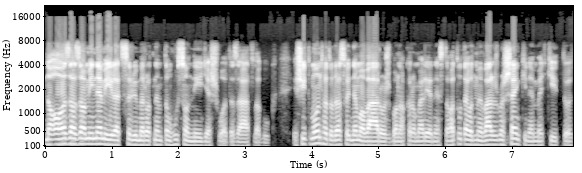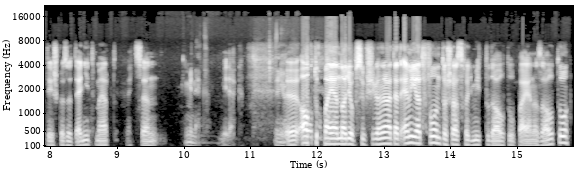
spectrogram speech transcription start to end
Na az az, ami nem életszerű, mert ott nem tudom, 24-es volt az átlaguk. És itt mondhatod azt, hogy nem a városban akarom elérni ezt a hatótávot, mert a városban senki nem megy két töltés között ennyit, mert egyszerűen Minek? Minek? Igen. Autópályán nagyobb szükség lenne, tehát emiatt fontos az, hogy mit tud autópályán az autó,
